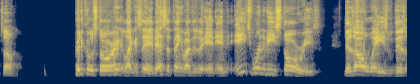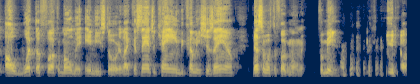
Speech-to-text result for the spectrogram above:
So pretty cool story. Like I said, that's the thing about this. In, in each one of these stories, there's always there's a what the fuck moment in these stories. Like Cassandra Cain becoming Shazam, that's a what the fuck moment for me. you know.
